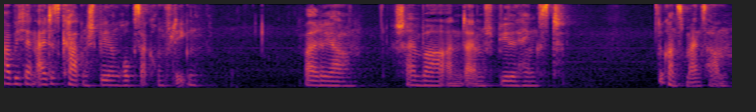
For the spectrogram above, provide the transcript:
habe ich ein altes Kartenspiel im Rucksack rumfliegen, weil du ja scheinbar an deinem Spiel hängst. Du kannst meins haben.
